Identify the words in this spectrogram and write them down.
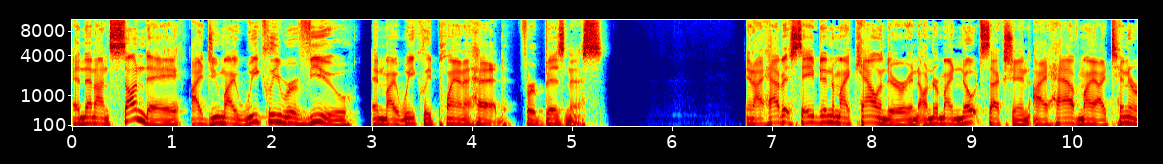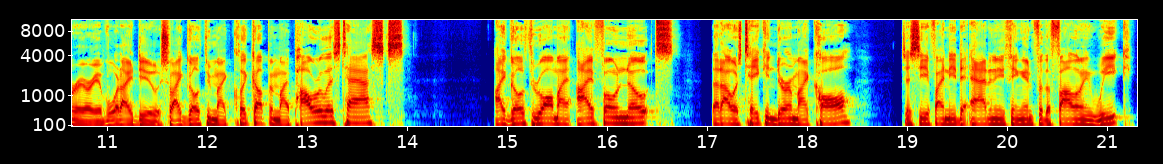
And then on Sunday, I do my weekly review and my weekly plan ahead for business. And I have it saved into my calendar. And under my note section, I have my itinerary of what I do. So I go through my ClickUp and my power list tasks. I go through all my iPhone notes that I was taking during my call to see if I need to add anything in for the following week.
